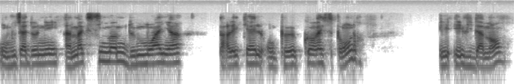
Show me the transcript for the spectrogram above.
On vous a donné un maximum de moyens par lesquels on peut correspondre. Et évidemment,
